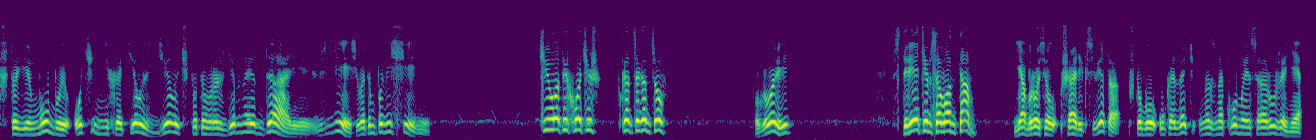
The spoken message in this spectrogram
что ему бы очень не хотелось делать что-то враждебное Дарье здесь, в этом помещении. Чего ты хочешь, в конце концов? Поговорить. Встретимся вон там. Я бросил шарик света, чтобы указать на знакомое сооружение.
